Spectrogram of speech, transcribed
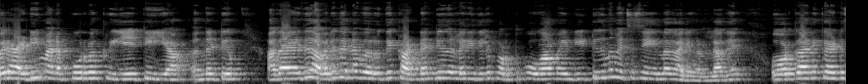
ഒരടി മനഃപൂർവം ക്രിയേറ്റ് ചെയ്യുക. എന്നിട്ട് അതായത് അവർ തന്നെ വെറുതെ കണ്ടന്റ് എന്നുള്ള രീതിയിൽ പുറത്തു പോകാൻ വേണ്ടിയിട്ട് എന്ന് വെച്ച് ചെയ്യുന്ന കാര്യങ്ങൾ അല്ലാതെ ഓർഗാനിക് ആയിട്ട്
